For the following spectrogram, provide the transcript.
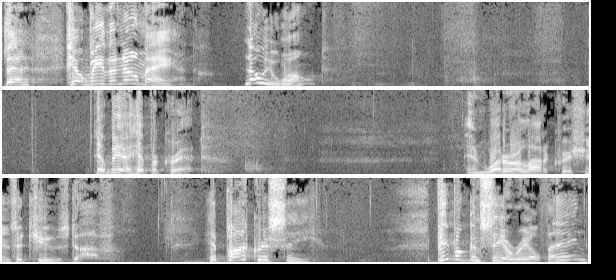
then he'll be the new man. No, he won't. He'll be a hypocrite. And what are a lot of Christians accused of? Hypocrisy. People can see a real thing.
